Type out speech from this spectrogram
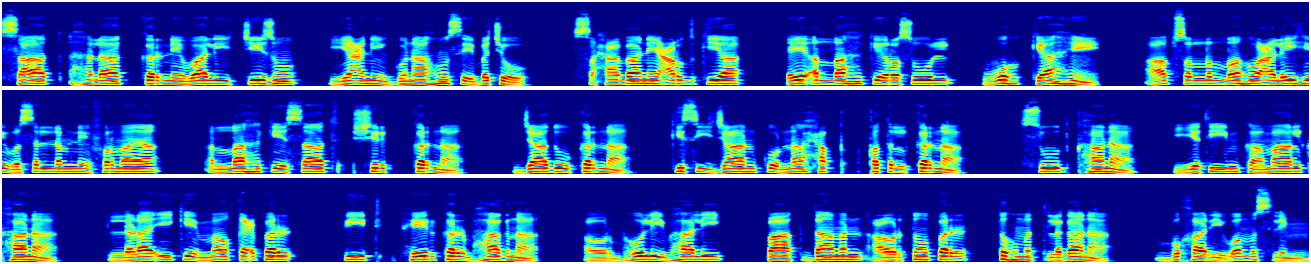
سات ہلاک کرنے والی چیزوں یعنی گناہوں سے بچو۔ صحابہ نے عرض کیا، اے اللہ کے رسول، وہ کیا ہیں؟ آپ صلی اللہ علیہ وسلم نے فرمایا، اللہ کے ساتھ شرک کرنا، جادو کرنا، کسی جان کو ناحق قتل کرنا، سود کھانا، یتیم کا مال کھانا، لڑائی کے موقع پر پیٹ پھیر کر بھاگنا اور بھولی بھالی پاک دامن عورتوں پر تہمت لگانا، بخاری و مسلم۔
